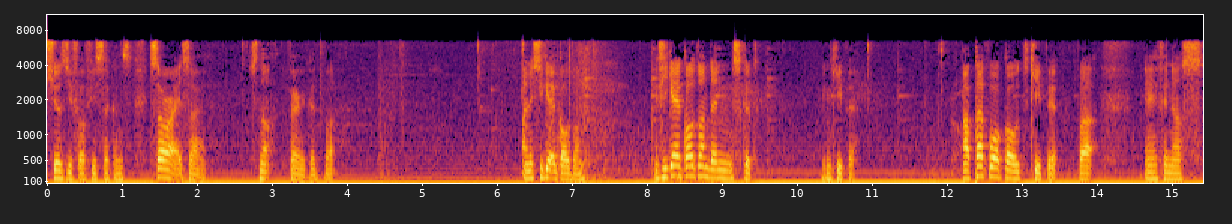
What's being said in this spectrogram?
shields you for a few seconds. It's alright, it's alright. It's not very good, but... Unless you get a gold one. If you get a gold one, then it's good. You can keep it. Uh, purple or gold, keep it. But anything else...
